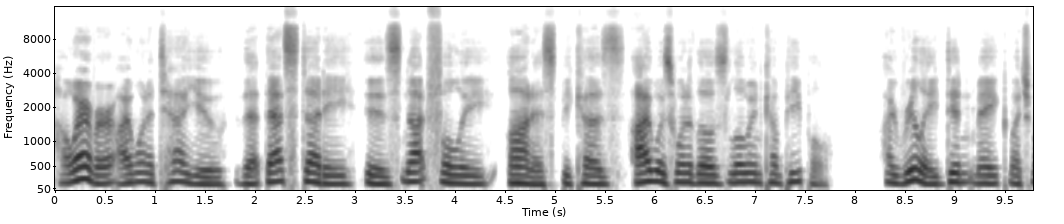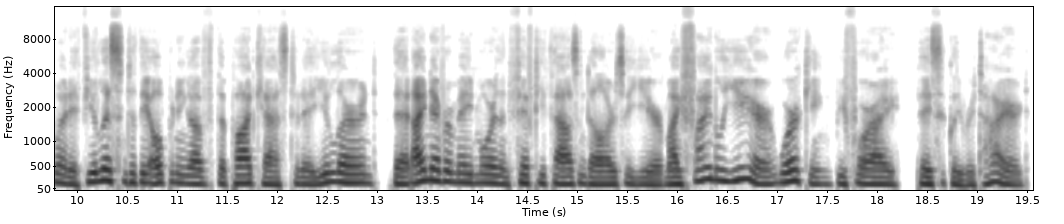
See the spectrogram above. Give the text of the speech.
However, I want to tell you that that study is not fully honest because I was one of those low income people. I really didn't make much money. If you listen to the opening of the podcast today, you learned that I never made more than $50,000 a year, my final year working before I basically retired.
